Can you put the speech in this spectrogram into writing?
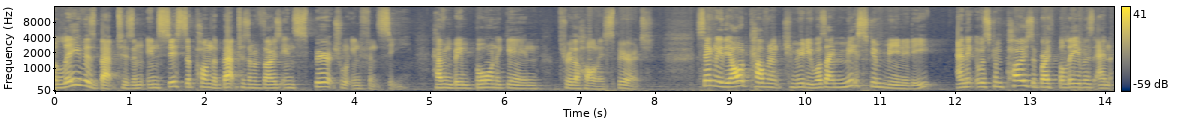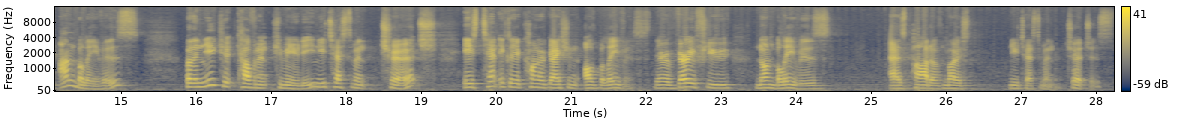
believers' baptism insists upon the baptism of those in spiritual infancy, having been born again through the Holy Spirit. Secondly, the Old Covenant community was a mixed community and it was composed of both believers and unbelievers. But the New Covenant community, New Testament church, is technically a congregation of believers. There are very few non believers as part of most New Testament churches.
